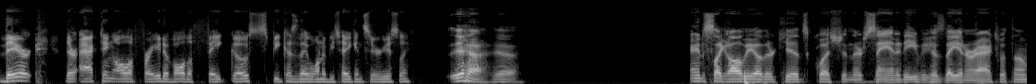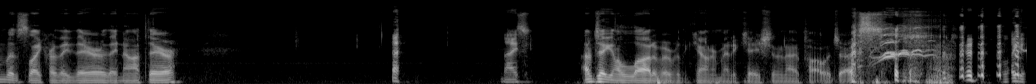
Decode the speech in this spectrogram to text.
they're they're acting all afraid of all the fake ghosts because they want to be taken seriously. Yeah, yeah. And it's like all the other kids question their sanity because they interact with them, but it's like, are they there? Are they not there? Nice. I'm taking a lot of over the counter medication and I apologize. Like.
